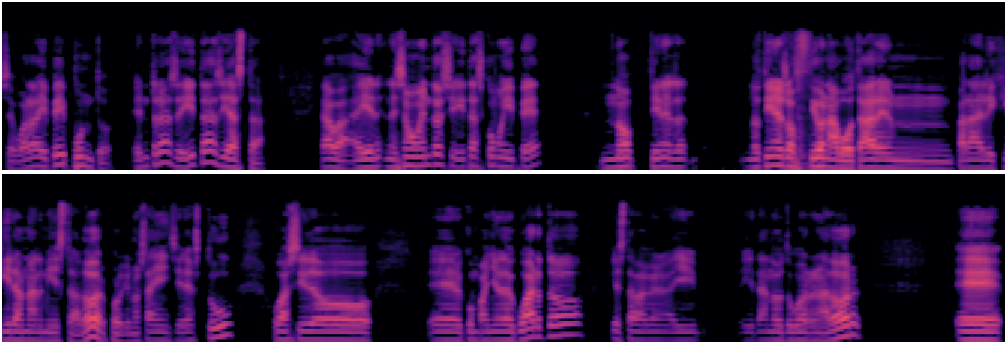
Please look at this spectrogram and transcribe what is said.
Se guarda la IP y punto. Entras, editas y ya está. Claro, en ese momento, si editas como IP, no tienes, no tienes opción a votar en- para elegir a un administrador, porque no saben si eres tú o ha sido el compañero de cuarto que estaba ahí editando tu ordenador. Eh,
